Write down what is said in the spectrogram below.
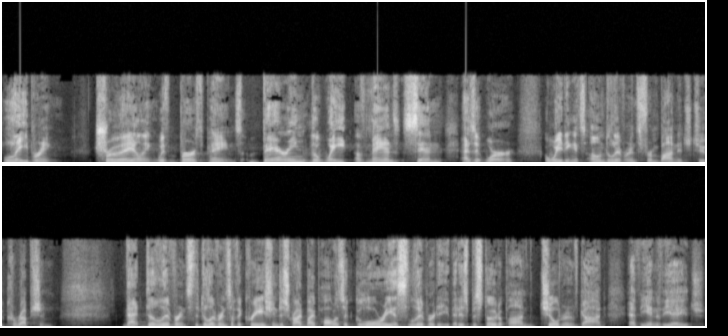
laboring, travailing with birth pains, bearing the weight of man's sin, as it were, awaiting its own deliverance from bondage to corruption. That deliverance, the deliverance of the creation described by Paul as a glorious liberty that is bestowed upon children of God at the end of the age.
